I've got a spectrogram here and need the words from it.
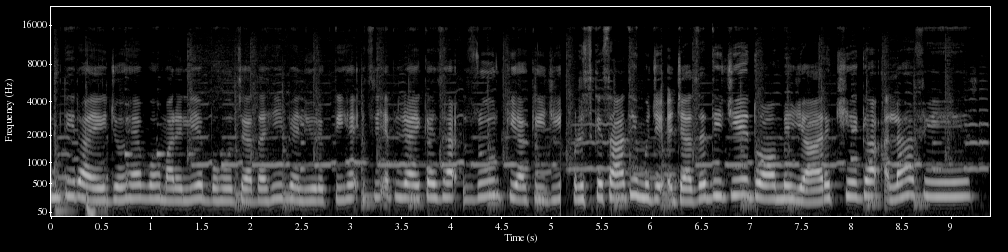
कीमती राय जो है वो हमारे लिए बहुत ज़्यादा ही वैल्यू रखती है। इसलिए अपनी राय का इजहार ज़रूर किया कीजिए। और इसके साथ ही मुझे इजाज़त दीजिए। दुआ में याद रखिएगा। अल्लाह हाफिज़।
